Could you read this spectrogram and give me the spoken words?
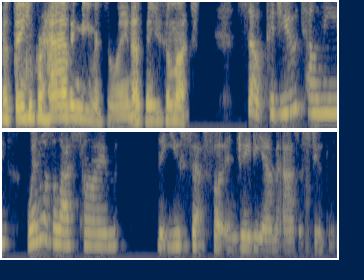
thank you for having me, Miss Alayna. Thank you so much. So, could you tell me when was the last time that you set foot in JDM as a student?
